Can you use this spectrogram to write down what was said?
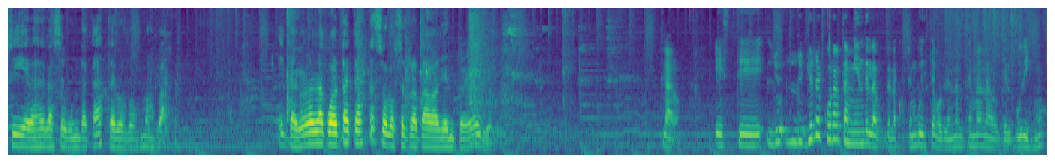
si eras de la segunda casta, de los dos más bajos. En cambio, de la cuarta casta solo se trataban entre ellos. Claro. Este, yo, yo recuerdo también de la, de la cuestión budista, volviendo al tema de la- del budismo,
